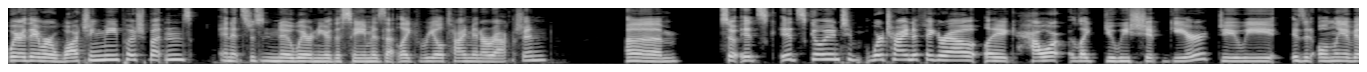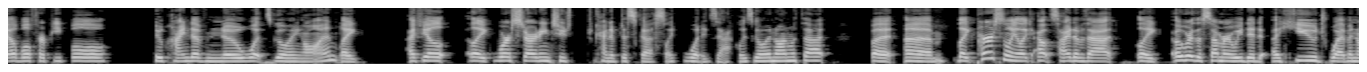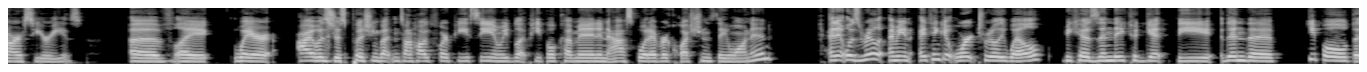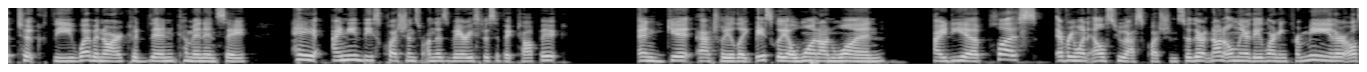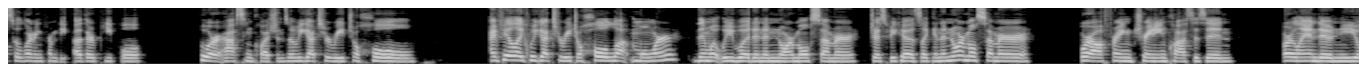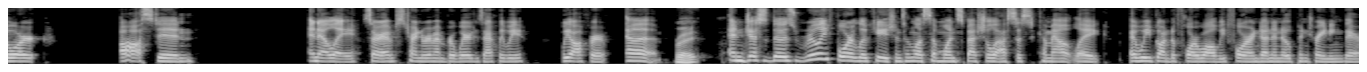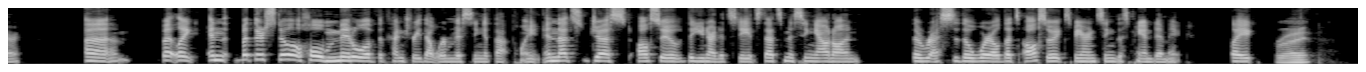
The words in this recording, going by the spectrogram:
where they were watching me push buttons and it's just nowhere near the same as that like real time interaction. Um so it's it's going to we're trying to figure out like how are like do we ship gear? Do we is it only available for people who kind of know what's going on? Like I feel like we're starting to kind of discuss like what exactly is going on with that. But um like personally like outside of that like over the summer we did a huge webinar series of like where I was just pushing buttons on Hog4PC and we'd let people come in and ask whatever questions they wanted. And it was real I mean, I think it worked really well because then they could get the then the people that took the webinar could then come in and say, "Hey, I need these questions on this very specific topic." And get actually like basically a one-on-one idea plus everyone else who asks questions. So they're not only are they learning from me, they're also learning from the other people who are asking questions. And we got to reach a whole I feel like we got to reach a whole lot more than what we would in a normal summer, just because like in a normal summer, we're offering training classes in Orlando, New York, Austin, and LA. Sorry, I'm just trying to remember where exactly we we offer. Uh, right. And just those really four locations, unless someone special asks us to come out, like and we've gone to Four Wall before and done an open training there. Um, but like, and but there's still a whole middle of the country that we're missing at that point, and that's just also the United States that's missing out on the rest of the world that's also experiencing this pandemic. Like, right,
